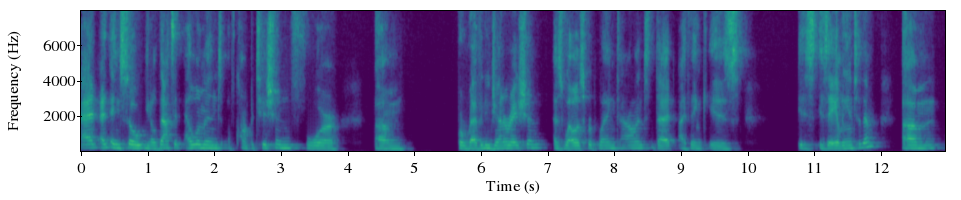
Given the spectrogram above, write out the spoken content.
and, and, and so, you know, that's an element of competition for, um, for revenue generation as well as for playing talent that I think is, is, is alien to them. Um,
